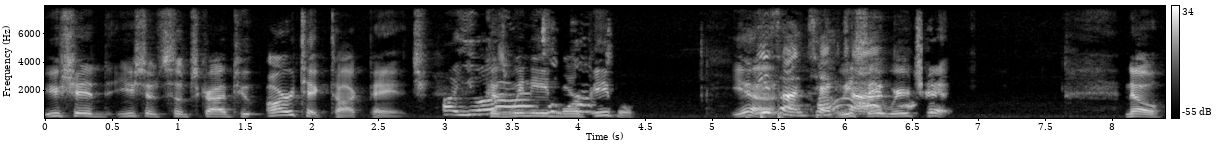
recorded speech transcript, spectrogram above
you should you should subscribe to our TikTok page because we need TikTok? more people. Yeah, he's on TikTok. We say weird shit. No,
